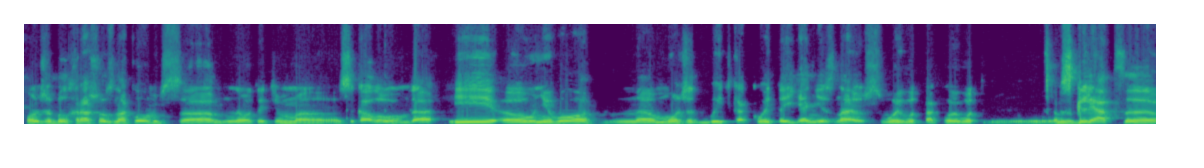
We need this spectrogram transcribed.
он же был хорошо знаком с э, вот этим э, Соколовым, да, и э, у него м, может быть какой-то, я не знаю, свой вот такой вот взгляд, э,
